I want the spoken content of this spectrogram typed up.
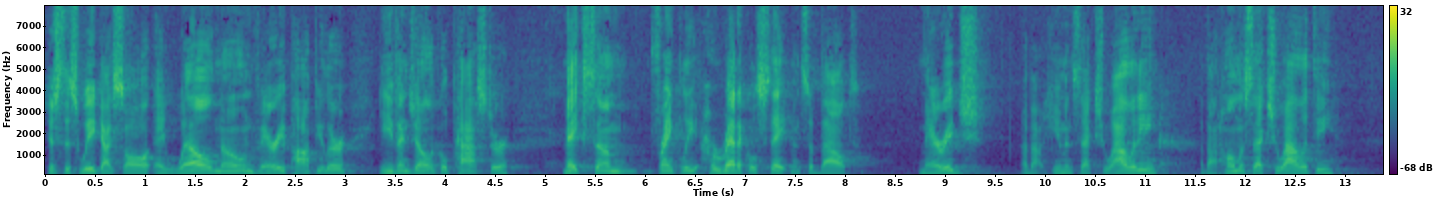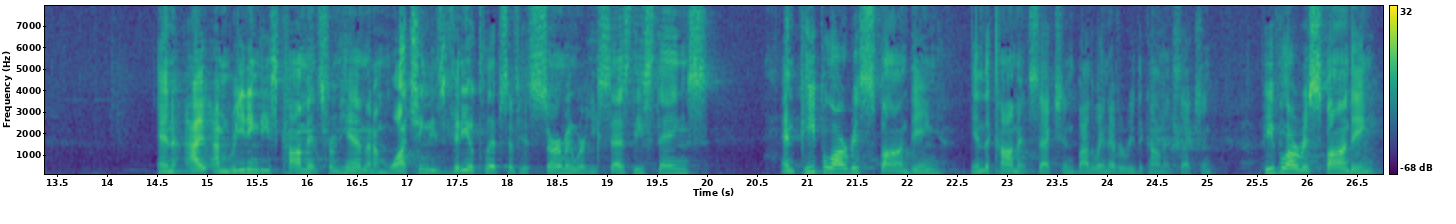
Just this week, I saw a well known, very popular evangelical pastor make some, frankly, heretical statements about marriage, about human sexuality, about homosexuality. And I, am reading these comments from him and I'm watching these video clips of his sermon where he says these things. And people are responding in the comment section. By the way, never read the comment section. People are responding,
